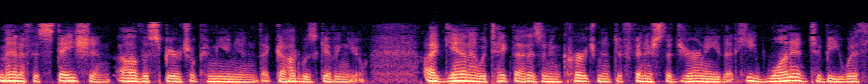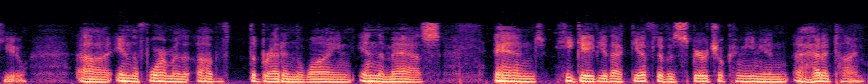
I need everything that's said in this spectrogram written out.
manifestation of a spiritual communion that God was giving you. Again, I would take that as an encouragement to finish the journey that He wanted to be with you uh, in the form of, of the bread and the wine in the Mass. And he gave you that gift of a spiritual communion ahead of time.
